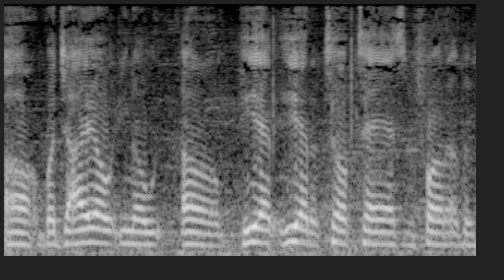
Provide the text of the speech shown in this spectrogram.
Uh, but Jael, you know, um, he had he had a tough task in front of him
